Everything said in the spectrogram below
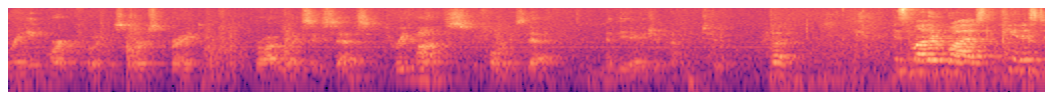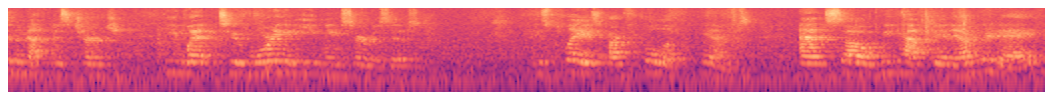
bringing Horton Foote his first great Broadway success three months before his death at the age of 92. But his mother was the pianist in the Methodist Church. He went to morning and evening services. His plays are full of hymns. And so we have been every day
